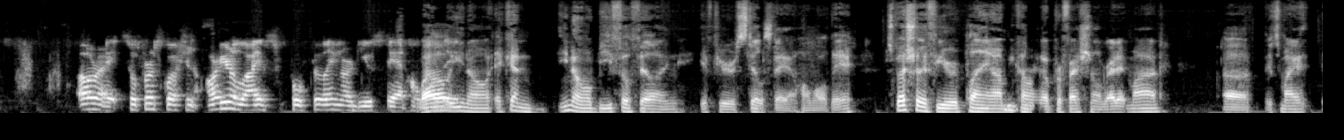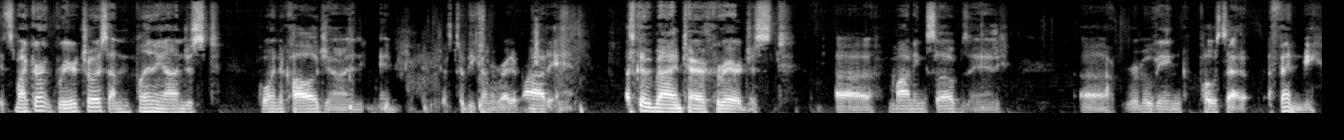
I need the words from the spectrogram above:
All right. So first question: Are your lives fulfilling, or do you stay at home? all Well, you know, it can, you know, be fulfilling if you're still staying at home all day, especially if you're planning on becoming a professional Reddit mod. Uh, it's my it's my current career choice. I'm planning on just going to college and, and just to become a Reddit mod, and that's going to be my entire career, just uh, modding subs and uh, removing posts that offend me,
